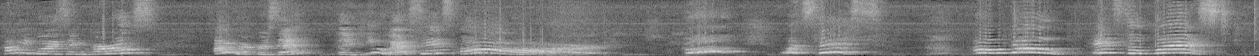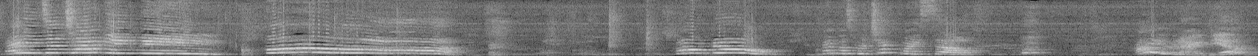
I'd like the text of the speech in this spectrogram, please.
Hi, boys and girls. I represent the USSR. What's this? Oh no! It's the West, and it's attacking me! Ah! Oh no! I must protect myself. I have an idea.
